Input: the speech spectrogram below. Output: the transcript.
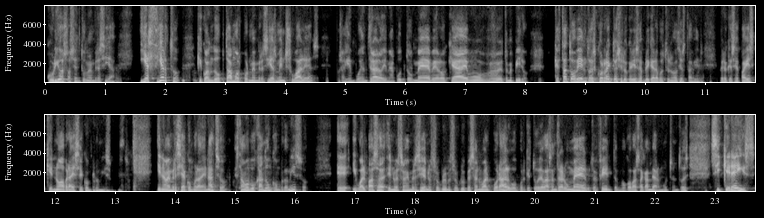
curiosos en tu membresía. Y es cierto que cuando optamos por membresías mensuales, pues alguien puede entrar, oye, me apunto un mes, veo lo que hay, esto me piro. Que está todo bien, entonces correcto, si lo queréis aplicar a vuestro negocio está bien, pero que sepáis que no habrá ese compromiso. Y en una membresía como la de Nacho, estamos buscando un compromiso. Eh, igual pasa en nuestra membresía, en nuestro club. Nuestro club es anual por algo, porque tú vas a entrar un mes, en fin, tampoco vas a cambiar mucho. Entonces, si queréis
